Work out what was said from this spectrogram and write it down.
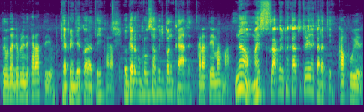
Tenho vontade de aprender karatê, ó. Quer aprender karatê? Karatê. Eu quero comprar um saco de pancada. Karatê é mais massa. Não, mas saco de pancada tu treina karatê. Capoeira.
